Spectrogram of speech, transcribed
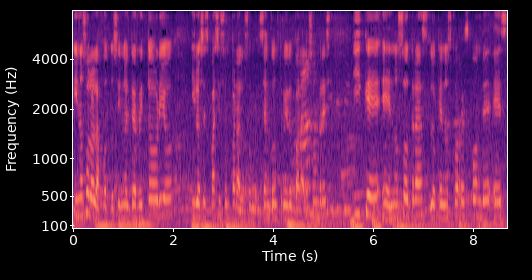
y no solo la foto, sino el territorio y los espacios son para los hombres, se han construido para los hombres y que eh, nosotras lo que nos corresponde es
